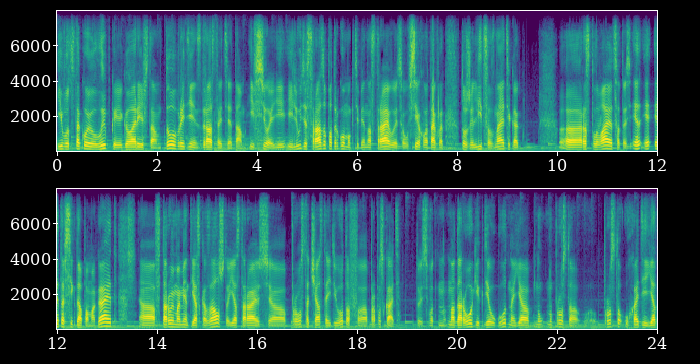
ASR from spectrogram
и вот с такой улыбкой говоришь там «Добрый день, здравствуйте» там, и все, и, и люди сразу по-другому к тебе настраиваются, у всех вот так вот тоже лица, знаете, как э, расплываются, то есть э, э, это всегда помогает. Э, второй момент я сказал, что я стараюсь э, просто часто идиотов э, пропускать. То есть вот на дороге, где угодно, я ну, ну просто, просто уходи, я,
